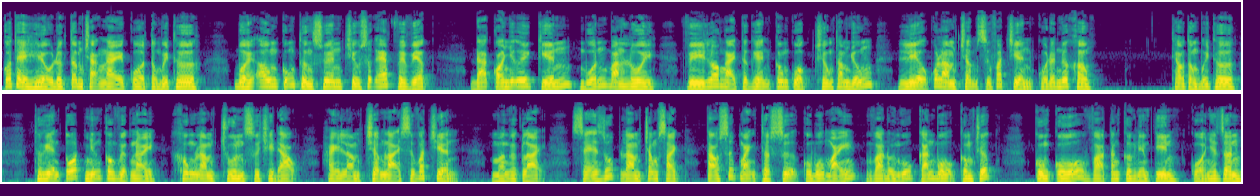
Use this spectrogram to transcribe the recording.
Có thể hiểu được tâm trạng này của Tổng Bí thư bởi ông cũng thường xuyên chịu sức ép về việc đã có những ý kiến muốn bàn lùi vì lo ngại thực hiện công cuộc chống tham nhũng liệu có làm chậm sự phát triển của đất nước không. Theo Tổng Bí thư, thực hiện tốt những công việc này không làm chùn sự chỉ đạo hay làm chậm lại sự phát triển, mà ngược lại sẽ giúp làm trong sạch, tạo sức mạnh thật sự của bộ máy và đội ngũ cán bộ công chức, củng cố và tăng cường niềm tin của nhân dân,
